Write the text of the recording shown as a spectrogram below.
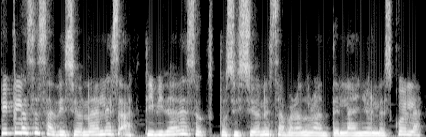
¿Qué clases adicionales, actividades o exposiciones habrá durante el año en la escuela?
